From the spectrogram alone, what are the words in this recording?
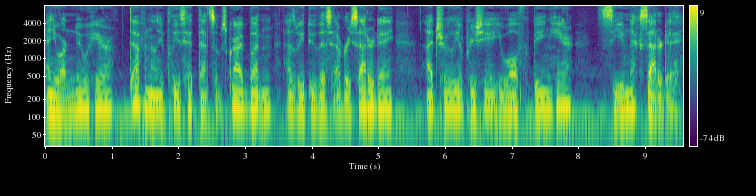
and you are new here, definitely please hit that subscribe button as we do this every Saturday. I truly appreciate you all for being here. See you next Saturday.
